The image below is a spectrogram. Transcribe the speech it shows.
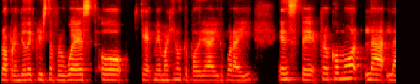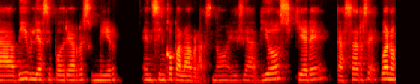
lo aprendió de Christopher West o que me imagino que podría ir por ahí, este, pero cómo la, la Biblia se podría resumir en cinco palabras, ¿no? Y decía, Dios quiere casarse. Bueno,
